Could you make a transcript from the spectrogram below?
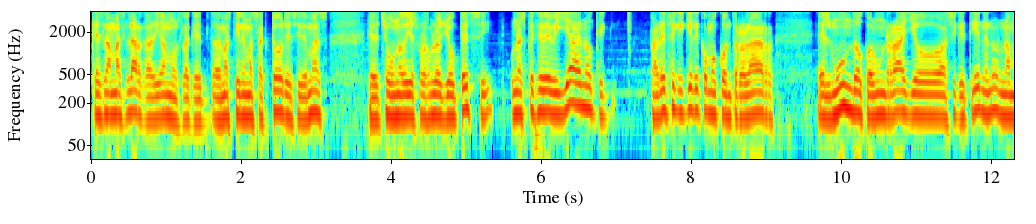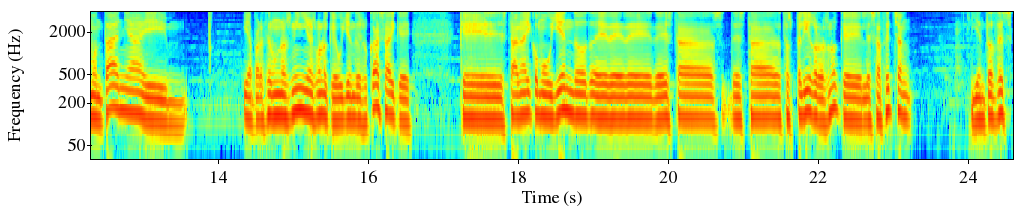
que es la más larga, digamos, la que además tiene más actores y demás, que de hecho uno de ellos, por ejemplo, es Joe Pesci, una especie de villano que parece que quiere como controlar el mundo con un rayo así que tiene, ¿no? Una montaña y, y aparecen unos niños, bueno, que huyen de su casa y que, que están ahí como huyendo de, de, de- de estas, de estas, estos peligros, ¿no? Que les acechan. Y entonces,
